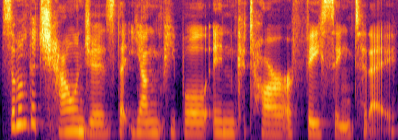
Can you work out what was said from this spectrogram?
some of the challenges that young people in Qatar are facing today.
